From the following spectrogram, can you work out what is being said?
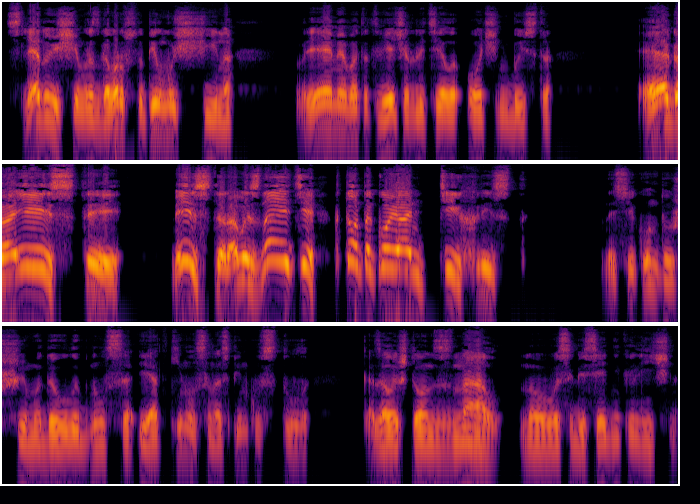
Следующим в разговор вступил мужчина. Время в этот вечер летело очень быстро. Эгоисты! Мистер, а вы знаете, кто такой антихрист? На секунду Шимуда улыбнулся и откинулся на спинку стула. Казалось, что он знал нового собеседника лично.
